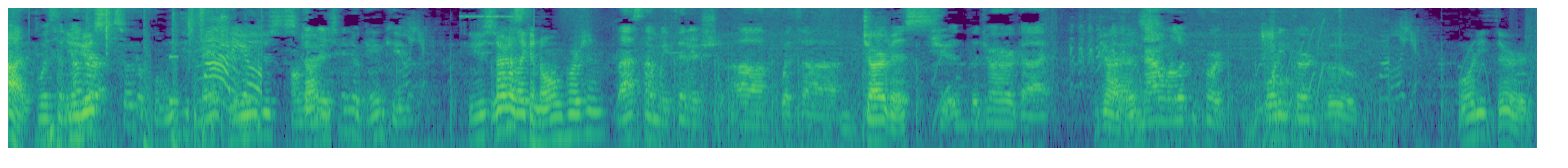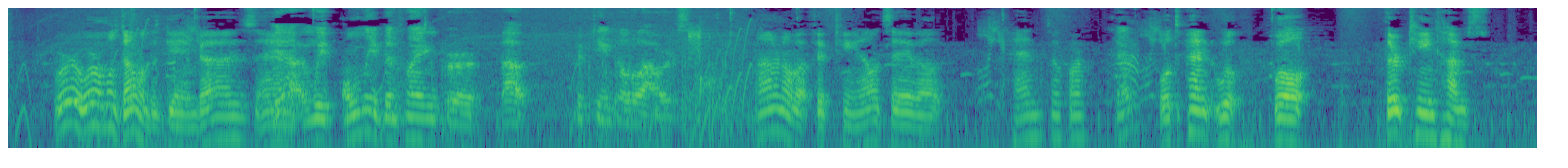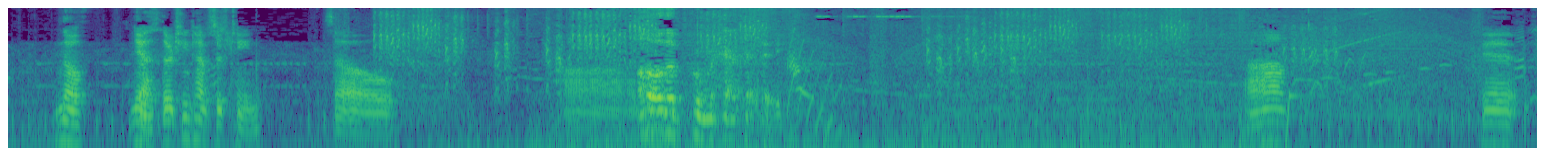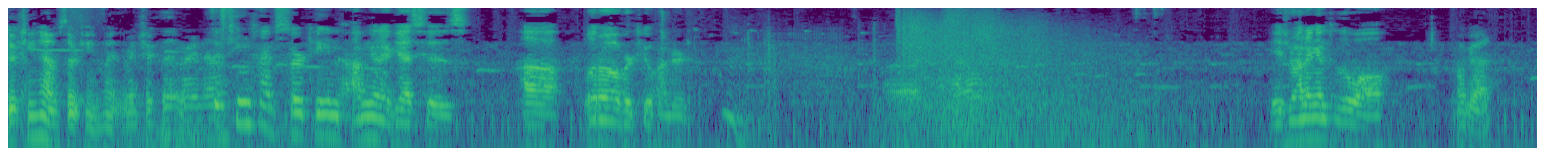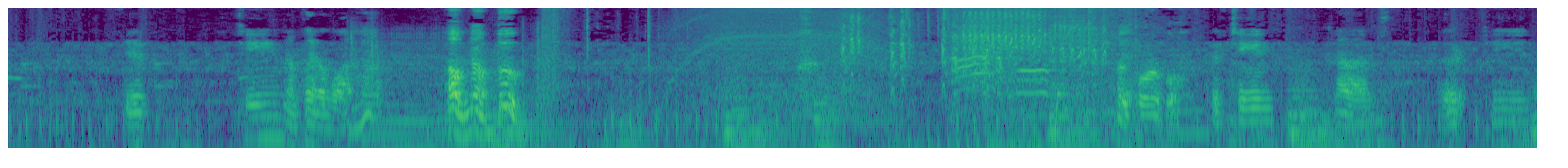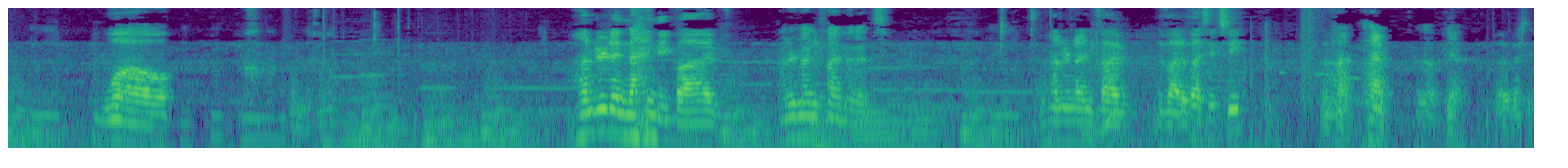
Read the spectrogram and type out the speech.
God, With you another just episode of you just on the started. Nintendo GameCube. You just started like a normal person. Last time we finished off with uh, Jarvis, J- the jar guy. Jarvis. And now we're looking for 43rd Boo. Forty third. We're we're almost done with this game, guys. And Yeah, and we've only been playing for about 15 total hours. I don't know about fifteen. I would say about ten so far. 10? Well, it depend. Well, well, thirteen times. No, yeah, thirteen times fifteen. So. Uh, Oh, the Pumanity. Um. Yeah, 15 times 13. Wait, let me check that right now. 15 times 13, I'm gonna guess is uh, a little over 200. Uh, He's running into the wall. oh god. 15. I'm playing a lot. Oh no, Boo! That was horrible. 15 times 13. Whoa. What the hell? 195. 195 minutes. 195 divided by 60? No, time. Time. Yeah, divided by 60.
